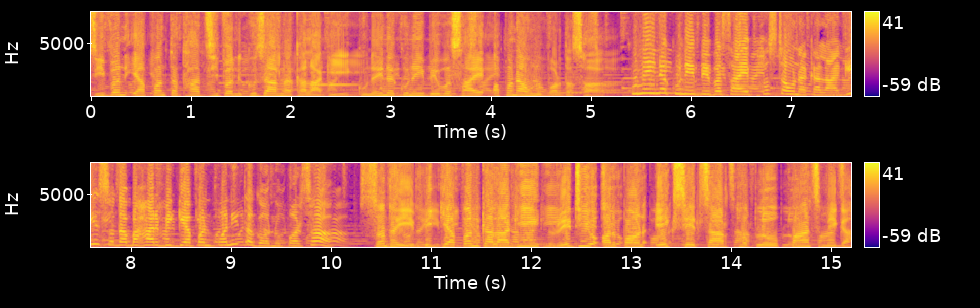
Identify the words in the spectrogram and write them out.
जीवन यापन तथा जीवन गुजार्नका लागि कुनै न कुनै व्यवसाय अपनाउनु पर्दछ। कुनै न कुनै व्यवसाय फस्टाउनका लागि सदाबहार विज्ञापन पनि त गर्नुपर्छ। सधैँ विज्ञापनका लागि रेडियो अर्पण एक सय चार थप्लो पाँच मेगा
